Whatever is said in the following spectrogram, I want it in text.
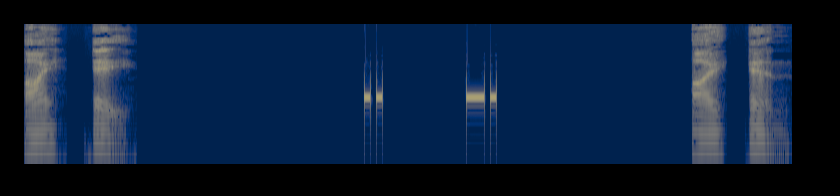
I, A. I, N.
